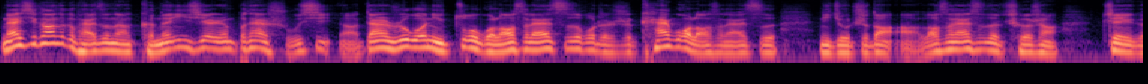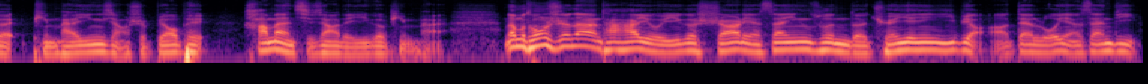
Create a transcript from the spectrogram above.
莱西康这个牌子呢，可能一些人不太熟悉啊，但是如果你坐过劳斯莱斯或者是开过劳斯莱斯，你就知道啊，劳斯莱斯的车上这个品牌音响是标配，哈曼旗下的一个品牌。那么同时呢，它还有一个十二点三英寸的全液晶仪表啊，带裸眼三 D。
